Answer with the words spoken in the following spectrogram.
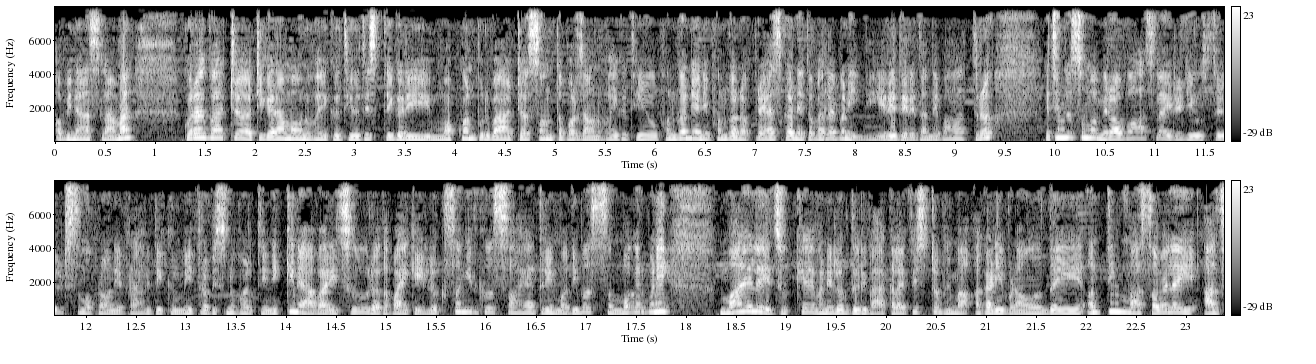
अविनाश लामा कोराकबाट टिकाराम आउनुभएको थियो त्यस्तै गरी मकवानपुरबाट सन्त पर्जाउनु भएको थियो। फोन गर्ने अनि फोन गर्न प्रयास गर्ने तपाईँहरूलाई पनि धेरै धेरै धन्यवाद। र यतिन्जेलसम्म मेरो आवाजलाई रेडियो सेटसम्म पुर्याउने प्राविधिक मित्र विष्णुप्रति निकै नै आभारी छु र तपाईँकै लोकसङ्गीतको सहयात्री म दिवस मगर पनि मायाले झुक्क्यायो भने लोकदोरी भाकालाई पृष्ठभूमिमा अगाडि बढाउँदै अन्तिममा सबैलाई आज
